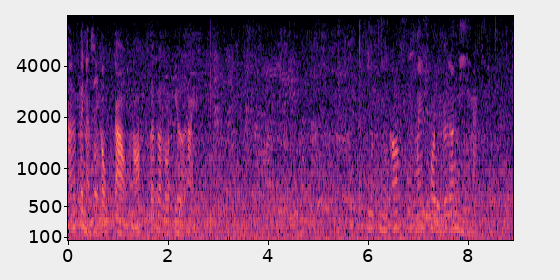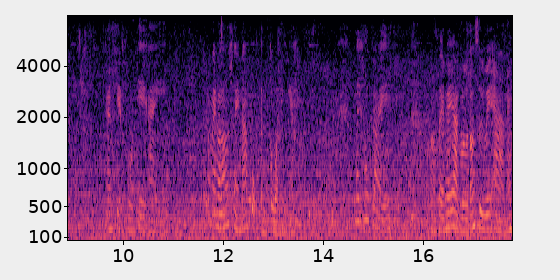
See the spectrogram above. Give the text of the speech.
ส่วนมาเป็นหนังสือเก่าๆเนาะก็จะลดเยอะหน่อยยุคนี้ก็คงไม่พ้นเรื่องนี้นะการเขียนโค้ด AI ทำไมเขาต้องใช้หน้าปกเป็นตัวอย่างเงี้ย ไม่เข้าใจสงสัยถ้าอยากรู้ต้องซื้อไปอ่านนะ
